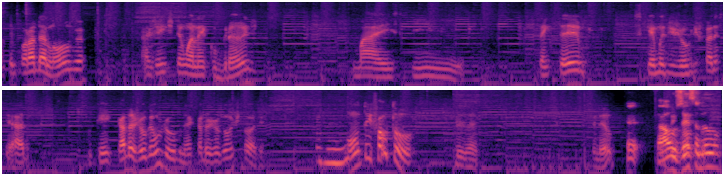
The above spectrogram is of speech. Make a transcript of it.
A temporada é longa, a gente tem um elenco grande, mas que tem que ter esquema de jogo diferenciado. Porque cada jogo é um jogo, né? Cada jogo é uma história. Uhum. Ontem faltou, por exemplo. Entendeu? A ausência do,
